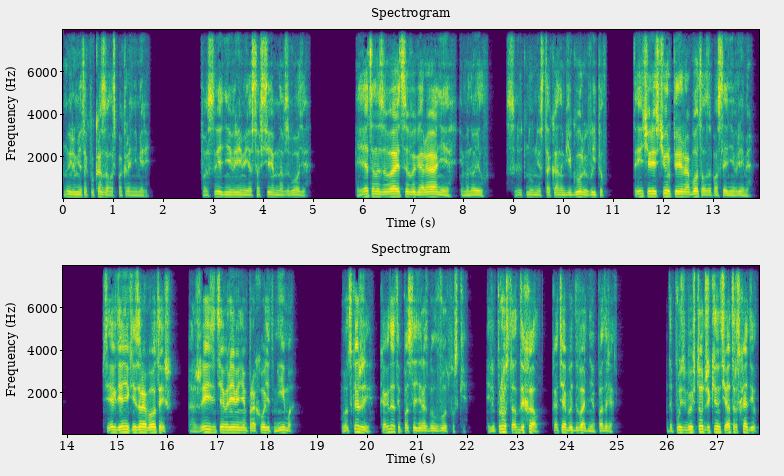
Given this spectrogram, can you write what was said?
Ну или мне так показалось, по крайней мере. В последнее время я совсем на взводе. Это называется выгорание, Эммануил. Слютнул мне стаканом Егор и выпил. Ты чересчур переработал за последнее время. Всех денег не заработаешь. А жизнь тем временем проходит мимо. Вот скажи, когда ты последний раз был в отпуске? Или просто отдыхал, хотя бы два дня подряд? Да пусть бы в тот же кинотеатр сходил.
